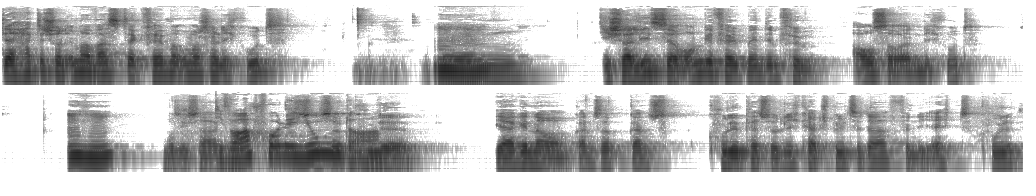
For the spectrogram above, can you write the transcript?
der hatte schon immer was, der gefällt mir unwahrscheinlich gut. Mhm. Ähm, die Charlize Theron gefällt mir in dem Film außerordentlich gut, Mhm. muss ich sagen. Die war voll jung da. Coole, ja, genau. Ganz, ganz coole Persönlichkeit spielt sie da, finde ich echt cool.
